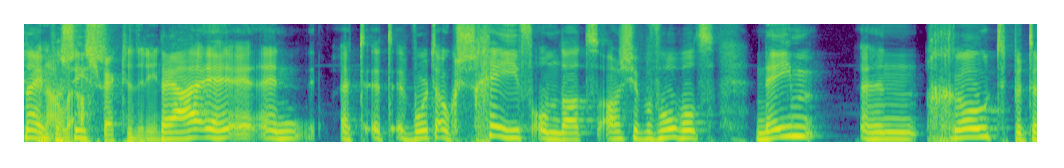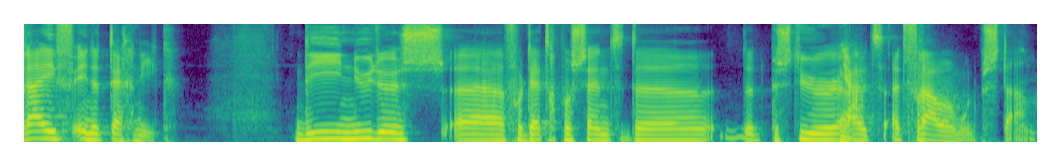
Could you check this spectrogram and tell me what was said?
Nee, en alle aspecten erin. Nou ja, en het, het wordt ook scheef omdat als je bijvoorbeeld neem een groot bedrijf in de techniek. Die nu dus eh, voor 30% de, het bestuur Ja. uit, uit vrouwen moet bestaan.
